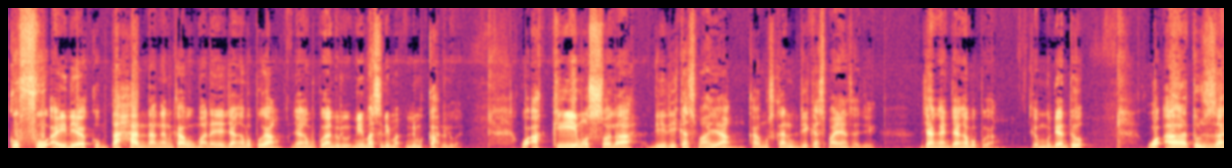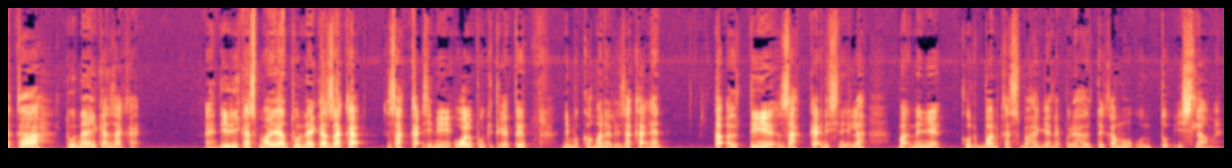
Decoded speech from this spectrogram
kufu aidiakum tahan tangan kamu. Maknanya jangan berperang jangan berperang dulu. Ni masa di, di Mekah dulu eh. wa aqimus solah dirikan sembahyang. Kamu sekarang dirikan sembahyang saja. Jangan jangan berperang. Kemudian tu wa atuz zakah tunaikan zakat. Eh, dirikan sembahyang tunaikan zakat. Zakat sini walaupun kita kata di Mekah mana ada zakat kan? Tak artinya zakat di sini lah maknanya korbankan sebahagian daripada harta kamu untuk Islam eh.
